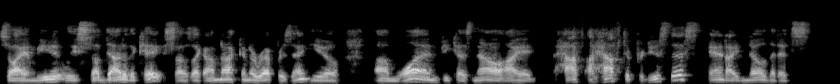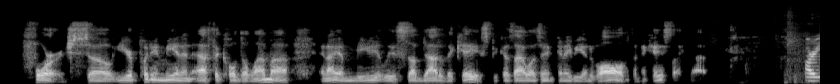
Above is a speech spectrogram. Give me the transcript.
So I immediately subbed out of the case. I was like, I'm not going to represent you. Um, one, because now I have, I have to produce this and I know that it's forged. So you're putting me in an ethical dilemma. And I immediately subbed out of the case because I wasn't going to be involved in a case like that. Are,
